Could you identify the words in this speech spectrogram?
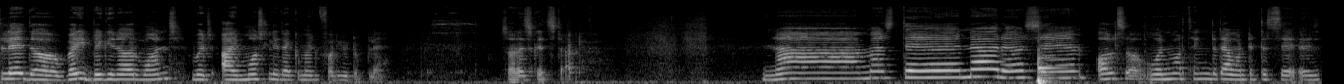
play the very beginner ones which I mostly recommend for you to play. So let's get started. Namaste Narasim. Also, one more thing that I wanted to say is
